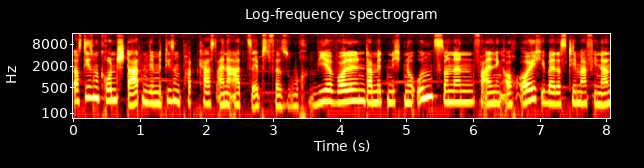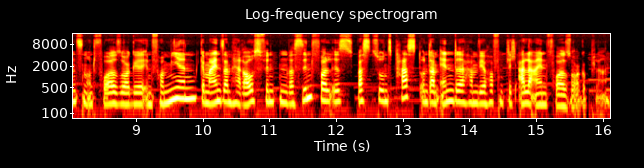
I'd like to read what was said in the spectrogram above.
Aus diesem Grund starten wir mit diesem Podcast eine Art Selbstversuch. Wir wollen damit nicht nur uns, sondern vor allen Dingen auch euch über das Thema Finanzen und Vorsorge informieren, gemeinsam herausfinden, was sinnvoll ist, was zu uns passt und am Ende haben wir hoffentlich alle einen Vorsorgeplan.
